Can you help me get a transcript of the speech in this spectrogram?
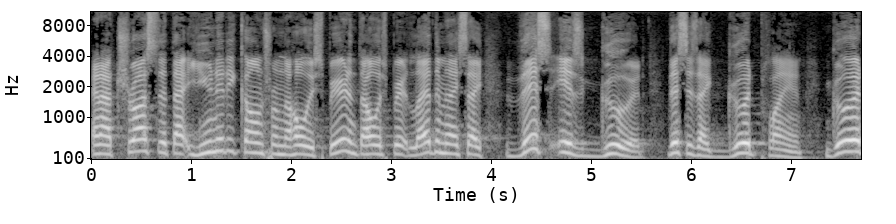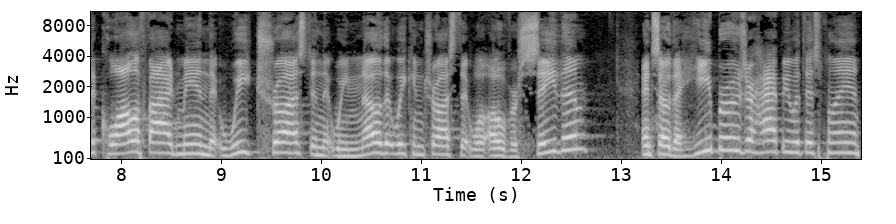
and I trust that that unity comes from the Holy Spirit, and the Holy Spirit led them, and they say, This is good. This is a good plan. Good, qualified men that we trust and that we know that we can trust that will oversee them. And so the Hebrews are happy with this plan,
